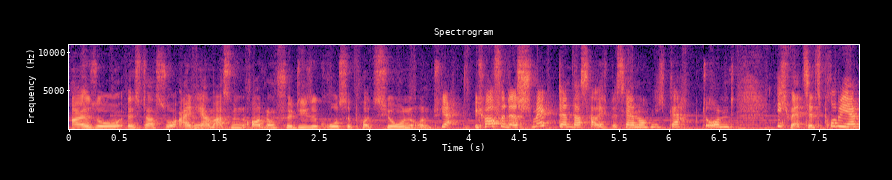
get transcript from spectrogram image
Also ist das so einigermaßen in Ordnung für diese große Portion. Und ja, ich hoffe, das schmeckt, denn das habe ich bisher noch nicht gehabt. Und ich werde es jetzt probieren.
